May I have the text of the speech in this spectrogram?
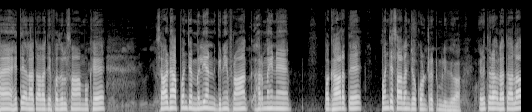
ऐं हिते अलाह ताला जे फज़ुल सां मूंखे साढा पंज मिलियन गिनी फ्रांक हर महीने पघार ते पंज सालनि जो कॉन्ट्रेक्ट मिली वियो आहे अहिड़ी तरह अलाह ताला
